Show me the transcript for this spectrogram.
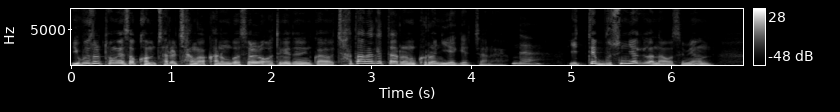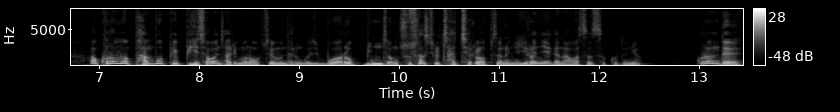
이곳을 통해서 검찰을 장악하는 것을 어떻게 되니까요? 차단하겠다는 그런 얘기했잖아요. 네. 이때 무슨 얘기가 나왔으면 아 그러면 반부패 비서관 자리만 없애면 되는 거지 뭐하러 민정수석실 자체를 없애느냐 이런 얘기가 나왔었었거든요. 그런데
